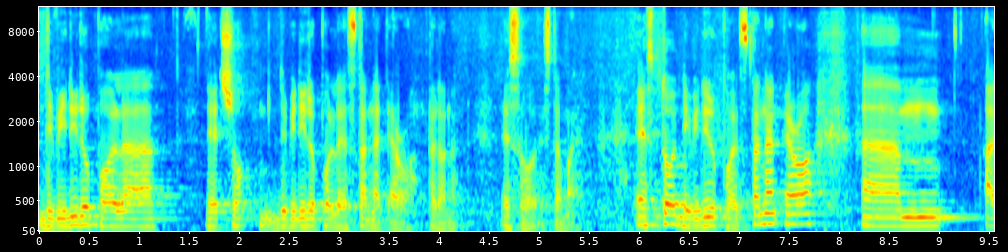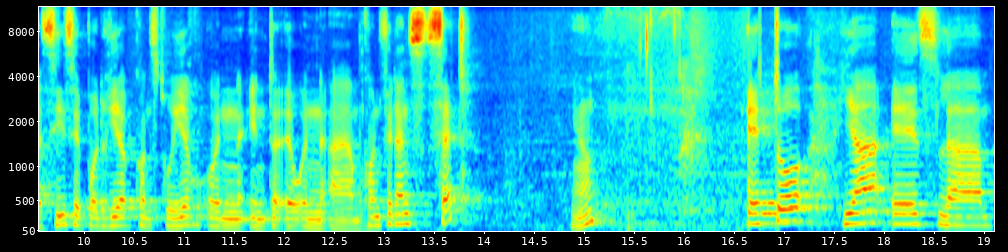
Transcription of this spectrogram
dividido por la, de hecho, dividido por el standard error, perdón, eso está mal. Esto dividido por el standard error, así se podría construir un, un confidence set. ¿ya? Esto ya es la,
